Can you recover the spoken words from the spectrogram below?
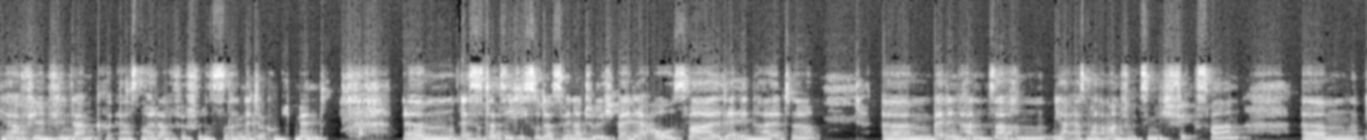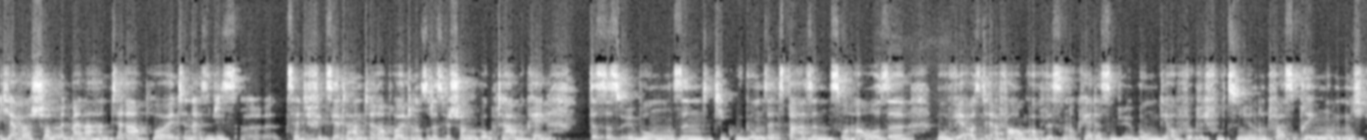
Ja, vielen, vielen Dank erstmal dafür, für das äh, nette Kompliment. Ähm, es ist tatsächlich so, dass wir natürlich bei der Auswahl der Inhalte, ähm, bei den Handsachen, ja erstmal am Anfang ziemlich fix waren. Ähm, ich aber schon mit meiner Handtherapeutin, also die äh, zertifizierte Handtherapeutin, so dass wir schon geguckt haben, okay, dass es Übungen sind, die gut umsetzbar sind zu Hause, wo wir aus der Erfahrung auch wissen, okay, das sind Übungen, die auch wirklich funktionieren und was bringen und nicht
